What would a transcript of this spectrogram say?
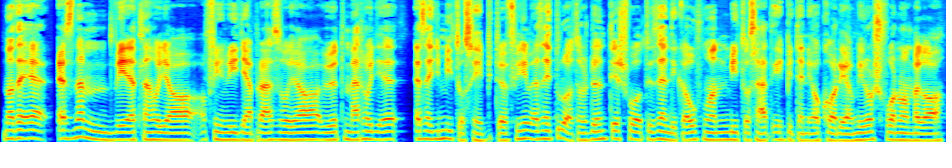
Na de ez nem véletlen, hogy a, a film így ábrázolja őt, mert hogy ez egy mitoszépítő film, ez egy tudatos döntés volt, hogy Andy Kaufman mitoszát építeni akarja a Miros Forman, meg a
